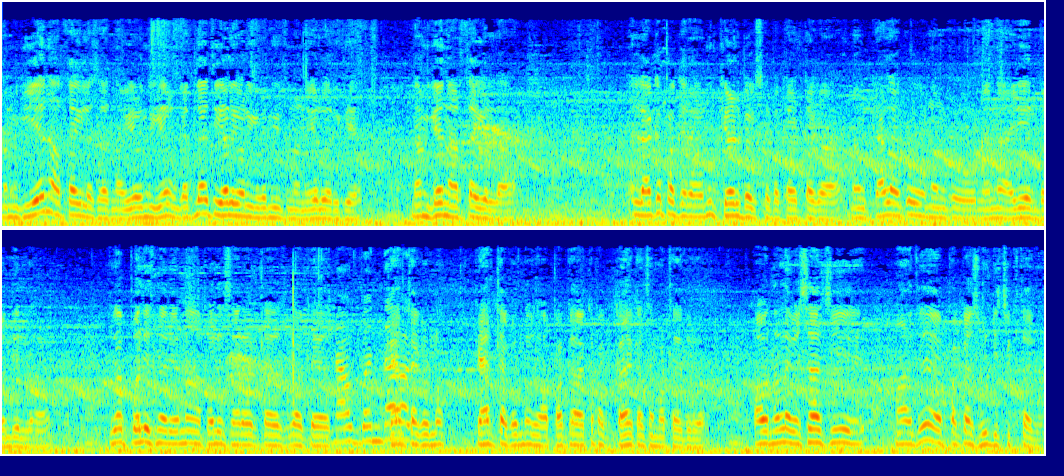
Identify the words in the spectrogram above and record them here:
ನಮ್ಗೆ ಏನು ಅರ್ಥ ಆಗಿಲ್ಲ ಸರ್. ನಾವು ಒಂದು ಏನು ಗದ್ದಲಾಯ್ತು ಏಳುವರೆಗೆ ಬಂದಿದ್ದೀನಿ ನಾನು ಏಳುವರೆಗೆ. ನಮಗೇನು ಅರ್ಥ ಆಗಿಲ್ಲ. ಅಲ್ಲಿ ಅಕ್ಕಪಕ್ಕ ಇರೋನು ಕೇಳಬೇಕು ಸ್ವಲ್ಪ ಕರೆಕ್ಟಾಗ. ನಾನು ಕೇಳೋಕ್ಕೂ ನನಗೆ ನನ್ನ ಐಡಿಯಾ ಬಂದಿಲ್ಲ. ಈಗ ಪೊಲೀಸ್ನವ್ರು ಏನೋ ಪೊಲೀಸ್ನವ್ರು ನಾವು ಬಂದ ಕ್ಯಾಬ್ ತಗೊಂಡು ಕ್ಯಾಬ್ ತಗೊಂಡು ಆ ಪಕ್ಕ ಅಕ್ಕಪಕ್ಕ ಕಾಯಿ ಕೆಲಸ ಮಾಡ್ತಾಯಿದ್ರು ಅವ್ರನ್ನೆಲ್ಲ ವಿಚಾರಿಸಿ ಮಾಡಿದ್ರೆ ಪಕ್ಕ ಸೂಟಿ ಸಿಗ್ತಾ ಇದೆ.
